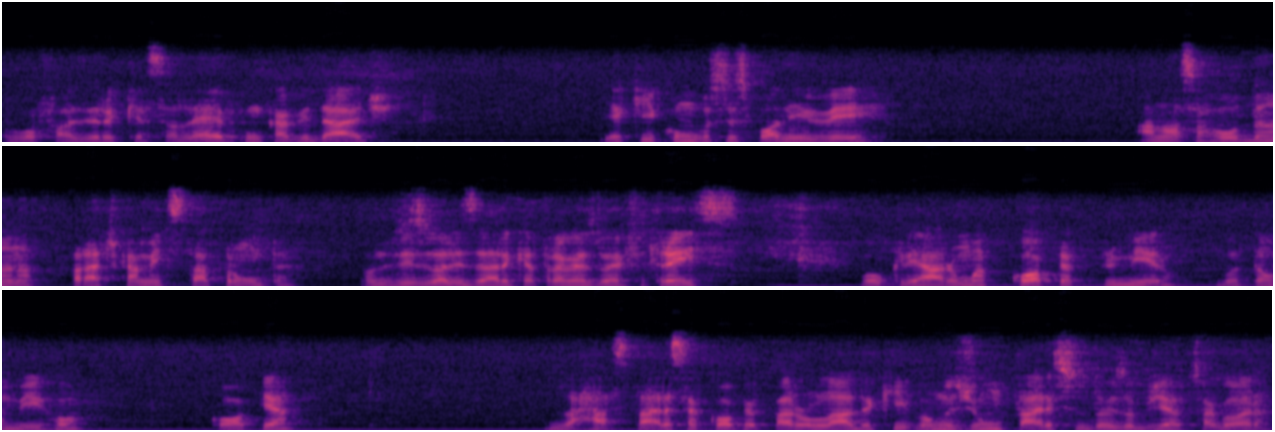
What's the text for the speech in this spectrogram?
Eu vou fazer aqui essa leve concavidade. E aqui, como vocês podem ver, a nossa rodana praticamente está pronta. Vamos visualizar aqui através do F3. Vou criar uma cópia primeiro, botão Mirror, cópia. Vamos arrastar essa cópia para o lado aqui vamos juntar esses dois objetos agora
